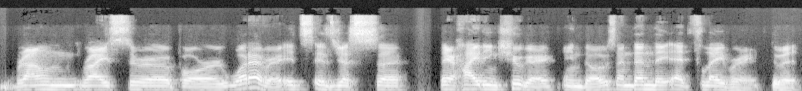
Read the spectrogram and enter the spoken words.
brown rice syrup or whatever. It's it's just uh, they're hiding sugar in those, and then they add flavoring to it.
